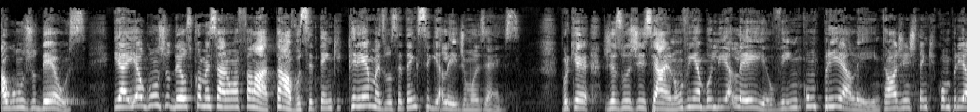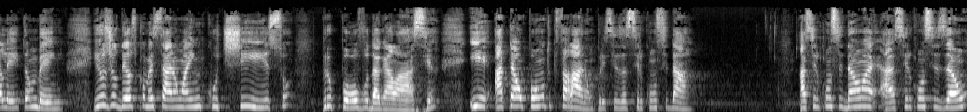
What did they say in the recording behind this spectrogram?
alguns judeus. E aí alguns judeus começaram a falar: tá, você tem que crer, mas você tem que seguir a lei de Moisés. Porque Jesus disse: ah, eu não vim abolir a lei, eu vim cumprir a lei. Então a gente tem que cumprir a lei também. E os judeus começaram a incutir isso para o povo da Galácia, e até o ponto que falaram: precisa circuncidar. A circuncisão, a circuncisão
